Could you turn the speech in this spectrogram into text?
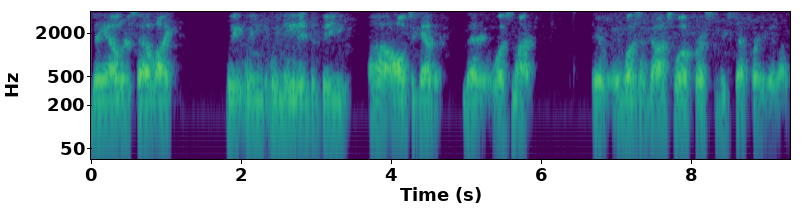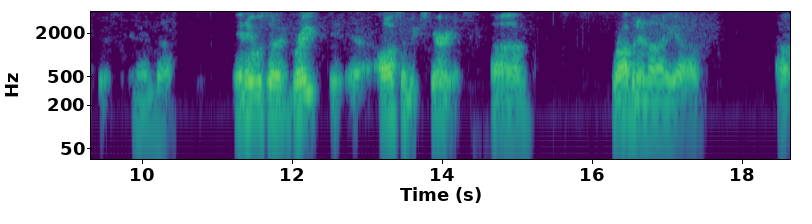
The elders felt like we we, we needed to be uh, all together. That it was not it, it wasn't God's will for us to be separated like this, and uh, and it was a great, awesome experience. Um, Robin and I uh,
